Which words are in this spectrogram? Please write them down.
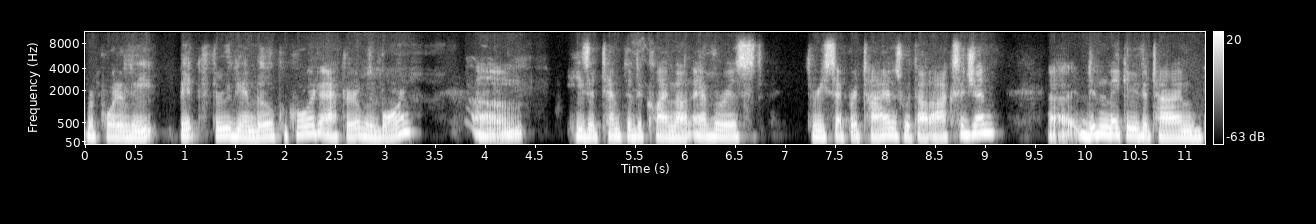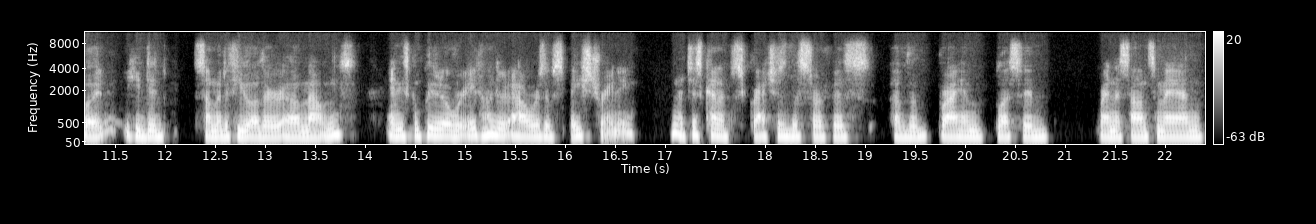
reportedly bit through the umbilical cord after it was born. Um, he's attempted to climb Mount Everest three separate times without oxygen. Uh, didn't make it either time, but he did summit a few other uh, mountains and he's completed over 800 hours of space training. And that just kind of scratches the surface of the Brian Blessed Renaissance man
